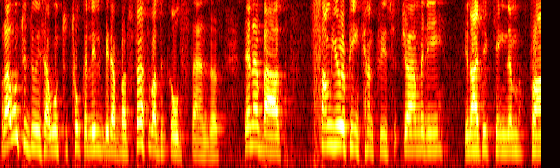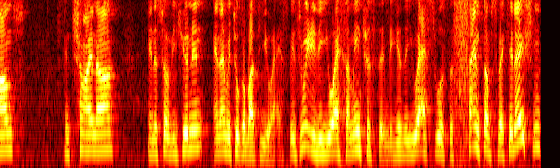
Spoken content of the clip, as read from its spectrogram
What I want to do is I want to talk a little bit about, first about the gold standard, then about some European countries, Germany, United Kingdom, France, and China, and the Soviet Union, and then we talk about the US. It's really the US I'm interested in because the US was the center of speculation,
